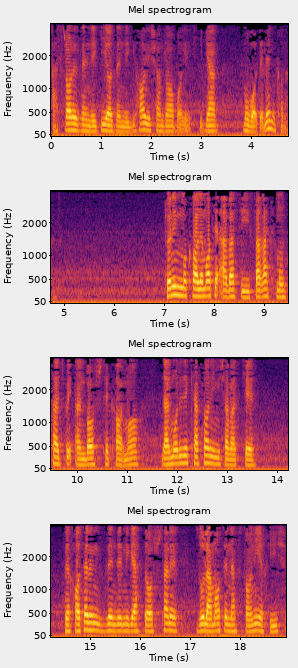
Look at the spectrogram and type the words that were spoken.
اسرار زندگی یا زندگی هایشان را با یکدیگر مبادله می کنند چون این مکالمات عبسی فقط منتج به انباشت کارما در مورد کسانی می شود که به خاطر زنده نگه داشتن ظلمات نفسانی خیش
